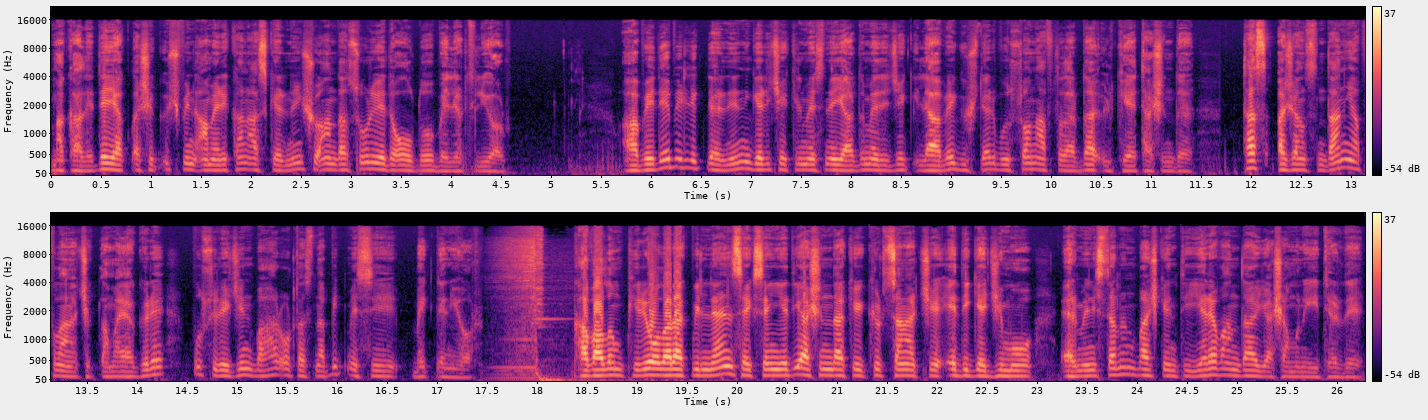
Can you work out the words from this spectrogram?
Makalede yaklaşık 3000 Amerikan askerinin şu anda Suriye'de olduğu belirtiliyor. ABD birliklerinin geri çekilmesine yardım edecek ilave güçler bu son haftalarda ülkeye taşındı. TAS ajansından yapılan açıklamaya göre bu sürecin bahar ortasında bitmesi bekleniyor. Kaval'ın piri olarak bilinen 87 yaşındaki Kürt sanatçı Edige Cimo, Ermenistan'ın başkenti Yerevan'da yaşamını yitirdi.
